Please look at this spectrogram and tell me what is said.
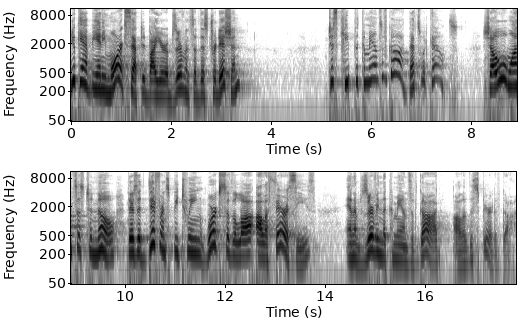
You can't be any more accepted by your observance of this tradition. Just keep the commands of God. That's what counts. Shaul wants us to know there's a difference between works of the law a la Pharisees and observing the commands of God a la the Spirit of God.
